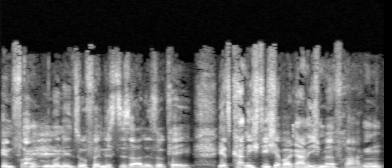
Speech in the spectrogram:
in Franken und insofern ist das alles okay. Jetzt kann ich dich aber gar nicht mehr fragen.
